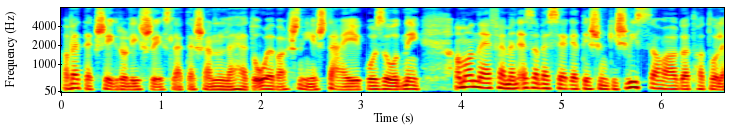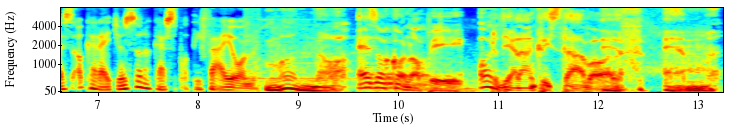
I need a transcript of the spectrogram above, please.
a betegségről is részletesen lehet olvasni és tájékozódni. A Manna fm ez a beszélgetésünk is visszahallgatható lesz, akár itunes akár Spotify-on. Manna, ez a kanapé, Argyelán Krisztával. FM.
